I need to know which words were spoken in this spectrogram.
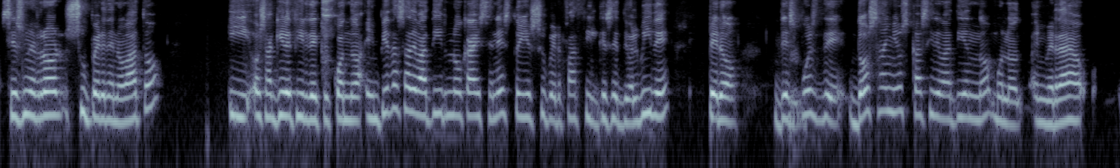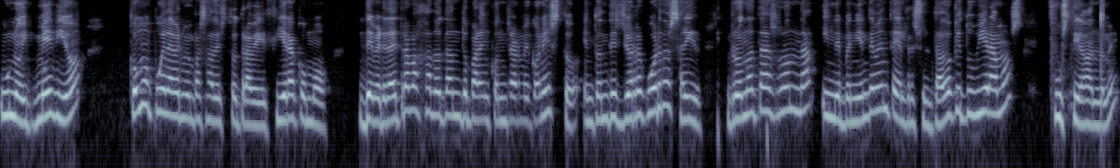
Si es un error súper de novato. Y, o sea, quiero decir, de que cuando empiezas a debatir no caes en esto y es súper fácil que se te olvide, pero después de dos años casi debatiendo, bueno, en verdad uno y medio, ¿cómo puede haberme pasado esto otra vez? Y era como, ¿de verdad he trabajado tanto para encontrarme con esto? Entonces yo recuerdo salir ronda tras ronda, independientemente del resultado que tuviéramos, fustigándome.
